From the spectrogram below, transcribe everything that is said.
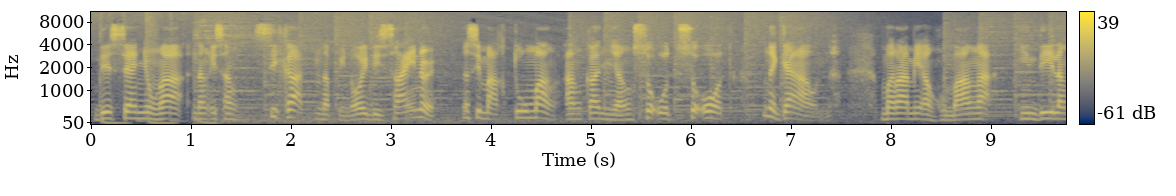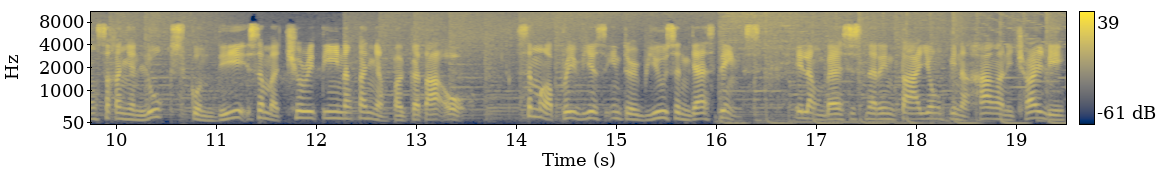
Disenyo nga ng isang sikat na Pinoy designer na si Mac Tumang ang kanyang suot-suot na gown. Marami ang humanga hindi lang sa kanyang looks kundi sa maturity ng kanyang pagkatao. Sa mga previous interviews and guestings, ilang beses na rin tayong pinahanga ni Charlie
